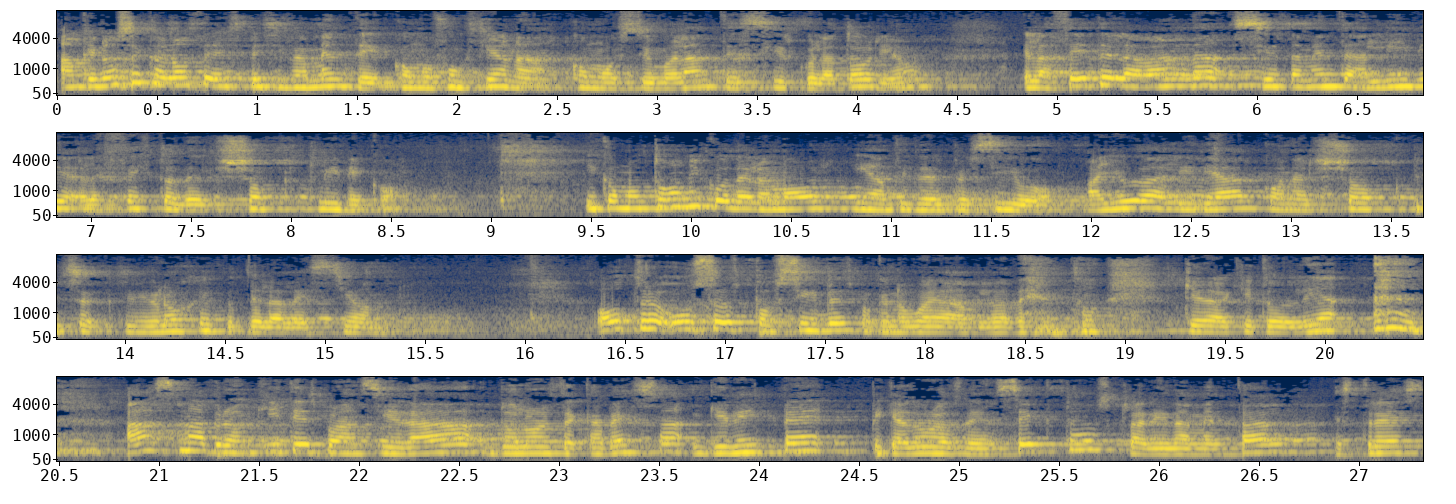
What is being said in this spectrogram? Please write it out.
Aunque no se conoce específicamente cómo funciona como estimulante circulatorio, el aceite de lavanda ciertamente alivia el efecto del shock clínico y como tónico del amor y antidepresivo, ayuda a lidiar con el shock psicológico de la lesión. Otros usos posibles, porque no voy a hablar de esto, queda aquí todo el día. Asma, bronquitis por ansiedad, dolores de cabeza, gripe, picaduras de insectos, claridad mental, estrés,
